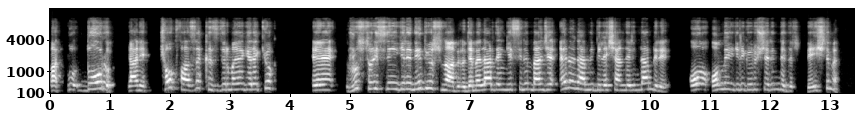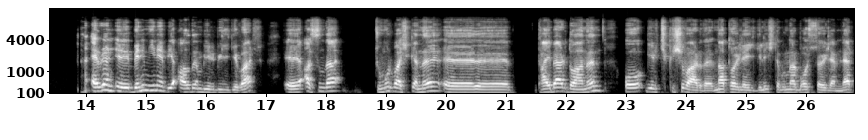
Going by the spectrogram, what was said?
Bak bu doğru. Yani çok fazla kızdırmaya gerek yok. E, Rus turistle ilgili ne diyorsun abi? Ödemeler dengesinin bence en önemli bileşenlerinden biri. O onunla ilgili görüşlerin nedir? Değişti mi? Evren e, benim yine bir aldığım bir bilgi var. E, aslında Cumhurbaşkanı e, Tayyip Erdoğan'ın o bir çıkışı vardı NATO ile ilgili işte bunlar boş söylemler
